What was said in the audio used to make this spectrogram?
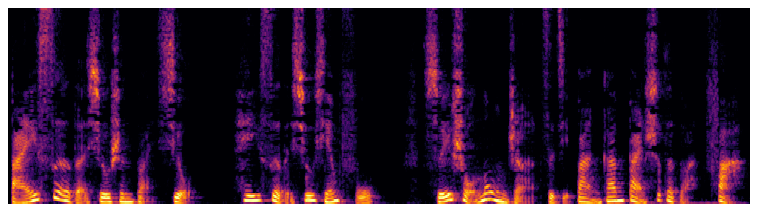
白色的修身短袖，黑色的休闲服，随手弄着自己半干半湿的短发。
